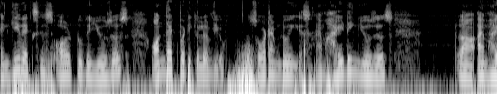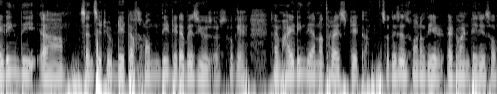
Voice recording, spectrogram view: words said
and give access all to the users on that particular view. So what I'm doing is I'm hiding users uh, I'm hiding the uh, sensitive data from the database users okay? So I'm hiding the unauthorized data. So this is one of the advantages of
